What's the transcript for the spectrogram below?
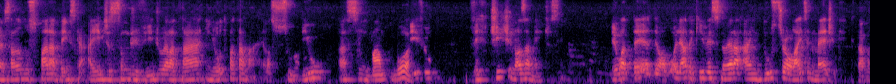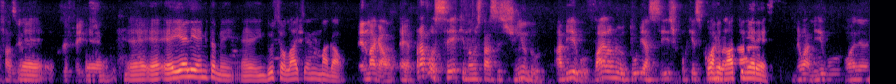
Começar dando os parabéns, que a edição de vídeo ela tá em outro patamar. Ela subiu assim, ah, boa. nível vertiginosamente. Assim. Eu até dei uma olhada aqui ver se não era a Industrial Light and Magic que estava fazendo é, os efeitos. É, é, é, ILM também, é Industrial Light and Magal. É Magal. É, para você que não está assistindo, amigo, vai lá no YouTube e assiste, porque esse Corre lá que tá, merece. Meu amigo, olha,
